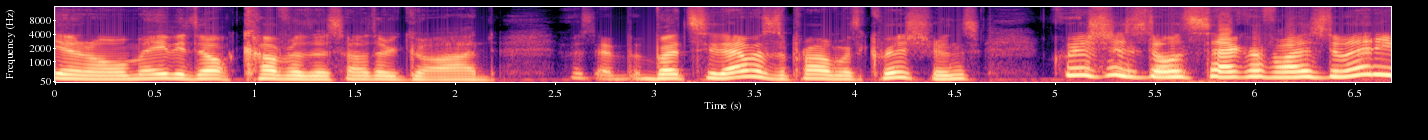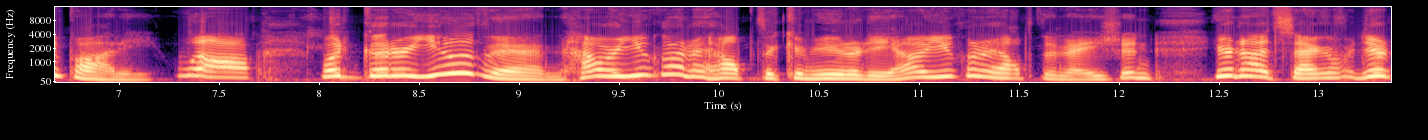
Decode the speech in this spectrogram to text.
you know, maybe they'll cover this other god. But see, that was the problem with Christians. Christians don't sacrifice to anybody. Well, what good are you then? How are you going to help the community? How are you going to help the nation? You're not sacrificing. You're,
